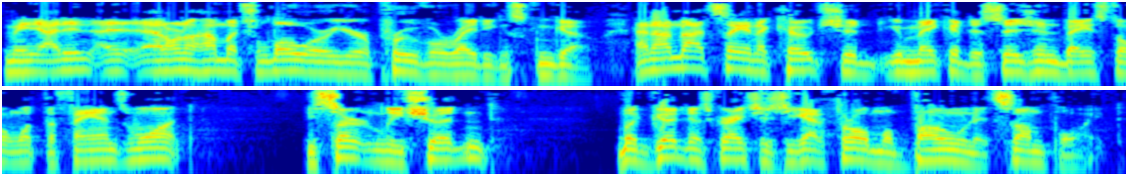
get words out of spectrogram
I mean, I didn't. I don't know how much lower your approval ratings can go. And I'm not saying a coach should make a decision based on what the fans want. He certainly shouldn't. But goodness gracious, you got to throw him a bone at some point.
